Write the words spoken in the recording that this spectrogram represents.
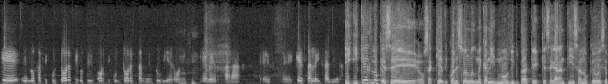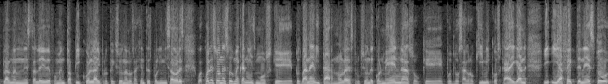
que eh, los apicultores y los horticultores también tuvieron que ver para este, que esta ley saliera. ¿Y, qué es lo que se, o sea, qué, cuáles son los mecanismos, diputada, que, que, se garantizan o que hoy se plasman en esta ley de fomento apícola y protección a los agentes polinizadores? ¿Cuáles son esos mecanismos que pues van a evitar, no, la destrucción de colmenas o que pues los agroquímicos caigan y, afecten esto?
